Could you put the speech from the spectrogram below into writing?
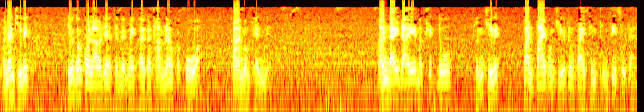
เพราะนั้นชีวิตชีวิตของคนเราเนี่ยจะไม่ไม่เคยกระทำแล้วก็กลัว การบำเพ็ญเนี่ย อันใด ๆ มาคิดดูถึงชีวิตบ้านปลายของชีวิตลงไปถึงถึงที่สุดแล้ว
